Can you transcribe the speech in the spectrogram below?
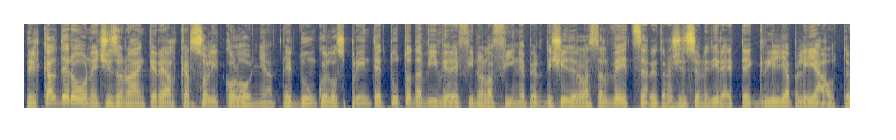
Nel calderone ci sono anche Real Carsoli e Cologna, e dunque lo sprint è tutto da vivere fino alla fine per decidere la salvezza, retrocessione diretta e griglia play-out.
